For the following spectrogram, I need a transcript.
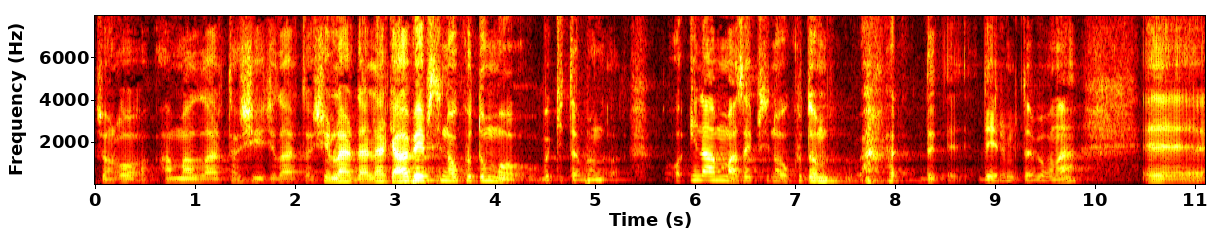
Sonra o hamallar, taşıyıcılar taşırlar derler ki abi hepsini okudun mu bu kitabın? O inanmaz. Hepsini okudum de- derim tabii ona. Ee,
